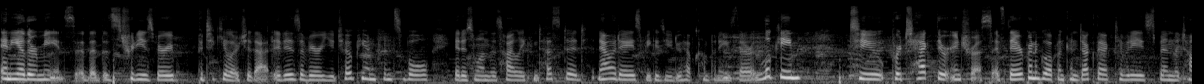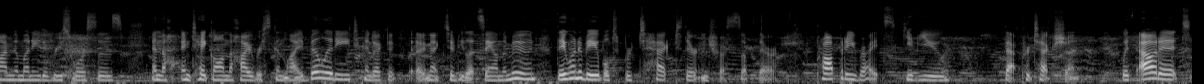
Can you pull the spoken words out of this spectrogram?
any other means. This treaty is very particular to that. It is a very utopian principle. It is one that's highly contested nowadays because you do have companies that are looking to protect their interests. If they're going to go up and conduct the activities, spend the time, the money, the resources, and, the, and take on the high risk and liability to conduct an activity, let's say on the moon, they want to be able to protect their interests up there. Property rights give you that protection. Without it,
